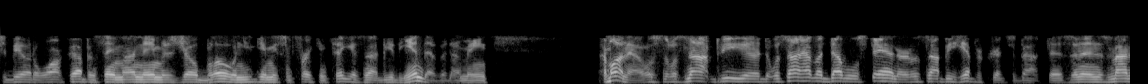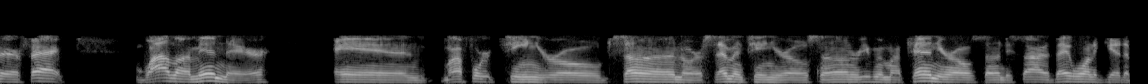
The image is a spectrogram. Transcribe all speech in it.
should be able to walk up and say my name is Joe Blow, and you give me some freaking tickets, and that'd be the end of it. I mean, Come on now, let's let's not be uh, let's not have a double standard. Let's not be hypocrites about this. And as a matter of fact, while I'm in there, and my 14 year old son or 17 year old son or even my 10 year old son decided they want to get a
